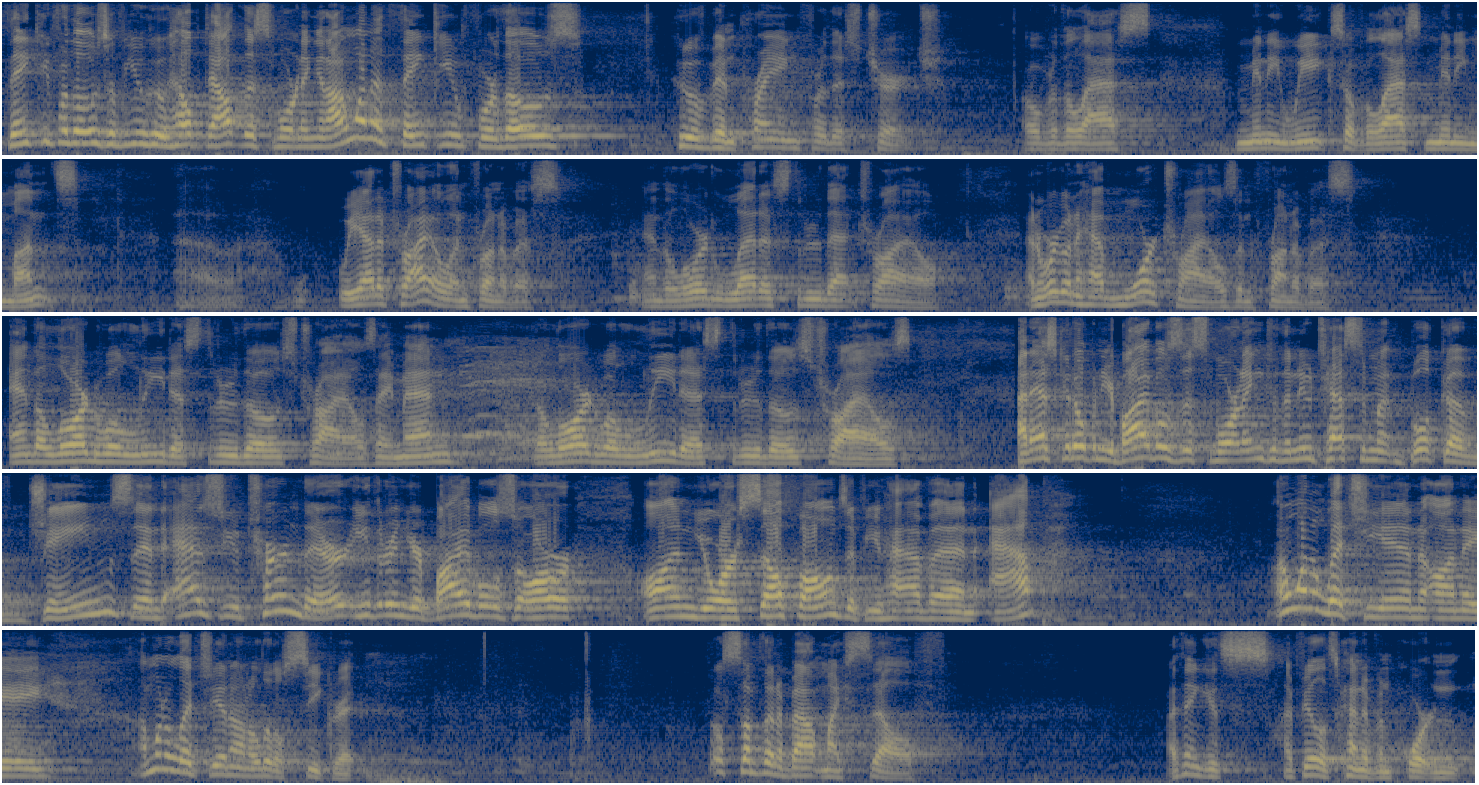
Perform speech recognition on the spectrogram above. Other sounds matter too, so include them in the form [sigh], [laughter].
Thank you for those of you who helped out this morning, and I want to thank you for those who have been praying for this church over the last many weeks, over the last many months. Uh, we had a trial in front of us, and the Lord led us through that trial. And we're going to have more trials in front of us. And the Lord will lead us through those trials. Amen? Amen. The Lord will lead us through those trials. I'd ask you to open your Bibles this morning to the New Testament book of James. And as you turn there, either in your Bibles or on your cell phones, if you have an app, I want to let you in on a I want to let you in on a little secret. A little something about myself. I think it's I feel it's kind of important,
